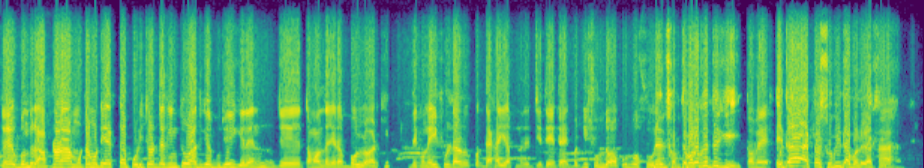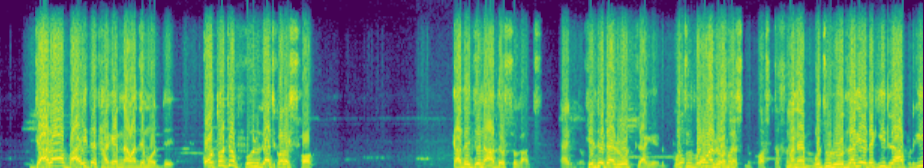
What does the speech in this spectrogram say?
যাই হোক বন্ধুরা আপনারা মোটামুটি একটা পরিচর্যা কিন্তু আজকে বুঝেই গেলেন যে তমালদা যেটা বলল আর কি। দেখুন এই ফুলটার দেখাই আপনাদের যেতে যেতে একবার। কি সুন্দর অপূর্ব ফুল। মানে সবচেয়ে বড় ক্ষেত্রে কি? তবে এটা একটা সুবিধা বলে রাখছি হ্যাঁ হ্যাঁ, যারা বাড়িতে থাকেন না মাঝে মধ্যে অথচ ফুল গাছ করার শখ তাদের জন্য আদর্শ গাছ। কিন্তু এটা রোদ লাগে প্রচুর পরিমাণ রোদ কষ্ট মানে প্রচুর রোদ লাগে এটা কি লাভ কি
